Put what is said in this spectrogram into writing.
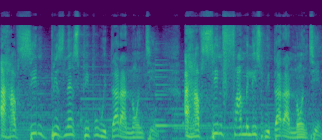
I have seen business people with that anointing. I have seen families with that anointing.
